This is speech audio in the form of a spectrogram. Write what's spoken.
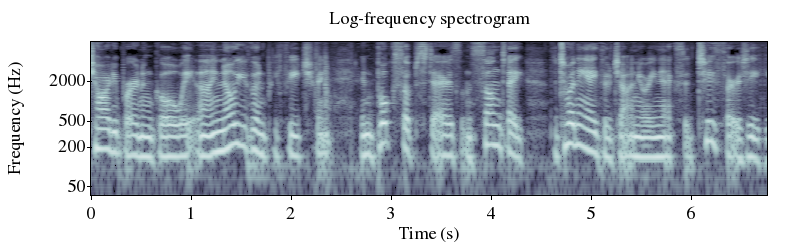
Charlie Byrne and Galway. And I know you're going to be featuring in Books Upstairs on Sunday, the 28th of January next at 2.30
